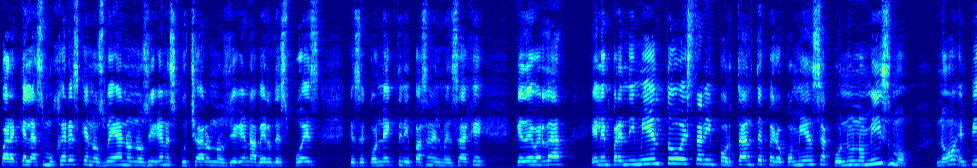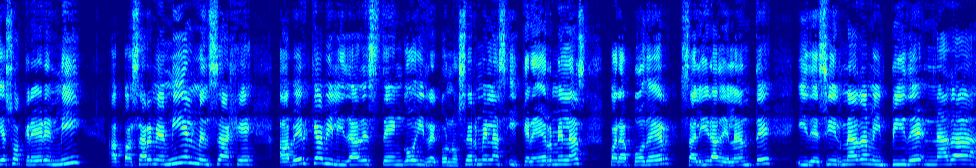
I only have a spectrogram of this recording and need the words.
para que las mujeres que nos vean o nos lleguen a escuchar o nos lleguen a ver después, que se conecten y pasen el mensaje, que de verdad el emprendimiento es tan importante, pero comienza con uno mismo, ¿no? Empiezo a creer en mí, a pasarme a mí el mensaje, a ver qué habilidades tengo y reconocérmelas y creérmelas para poder salir adelante y decir nada me impide, nada,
